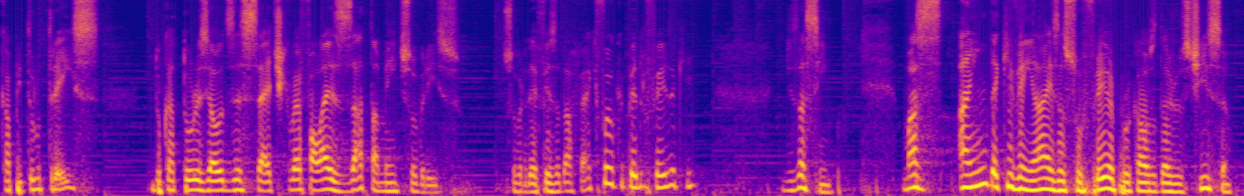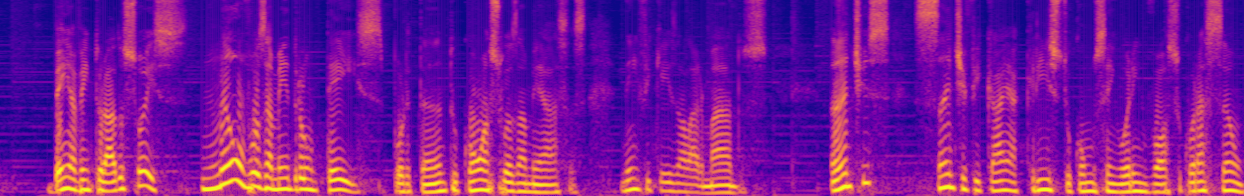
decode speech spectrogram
capítulo 3, do 14 ao 17, que vai falar exatamente sobre isso, sobre a defesa da fé, que foi o que Pedro fez aqui. Diz assim: Mas ainda que venhais a sofrer por causa da justiça, bem-aventurados sois. Não vos amedronteis, portanto, com as suas ameaças, nem fiqueis alarmados. Antes, santificai a Cristo como Senhor em vosso coração,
